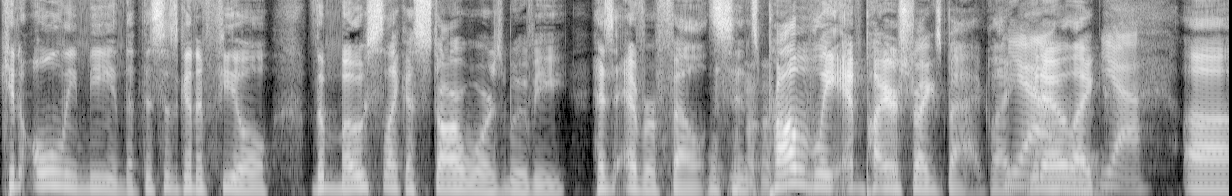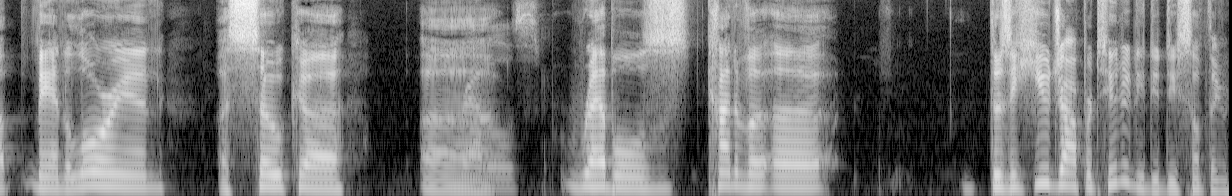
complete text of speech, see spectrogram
can only mean that this is going to feel the most like a Star Wars movie has ever felt since probably Empire Strikes Back. Like, yeah, you know, like yeah, uh Mandalorian, Ahsoka, uh rebels. Rebels, kind of a, a there's a huge opportunity to do something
